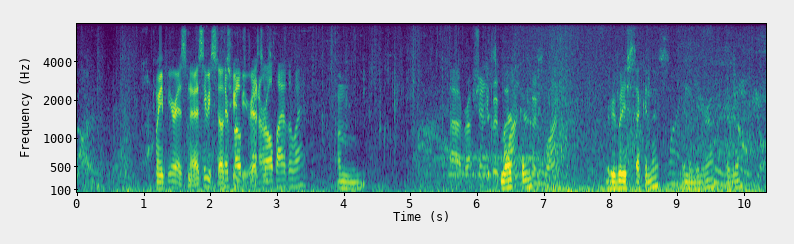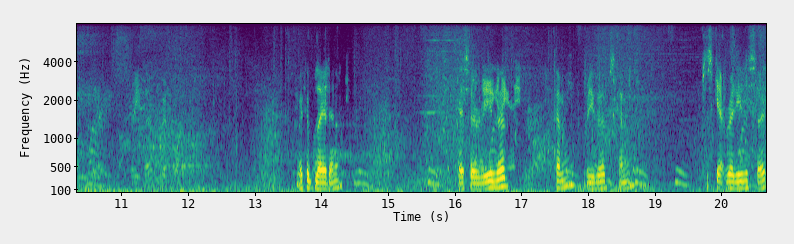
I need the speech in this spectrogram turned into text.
One. Can we be res nosy? We still have They're both general, by the way. Um. Uh, Russian. group one, group one everybody stuck in this in the mirror. Everyone. Reverb, group one. Wicker blade out. Okay, so reverb coming. Reverb's coming. Just get ready to soak.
